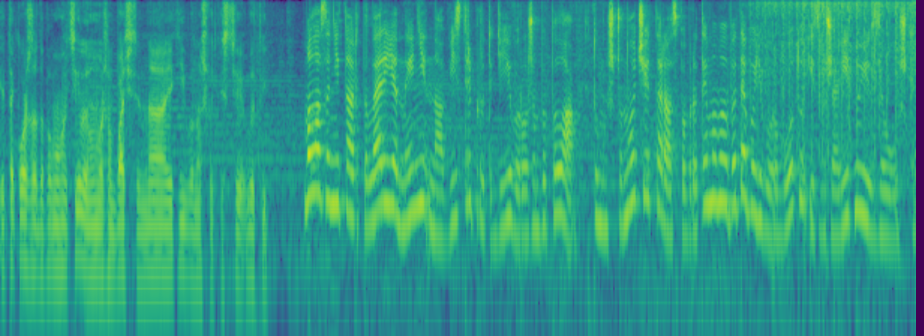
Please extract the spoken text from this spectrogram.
і також за допомогою цілі ми можемо бачити, на якій вона швидкості летить. Мала зенітна артилерія нині на вістрі протидії ворожим БПЛА, тому що ночі Тарас з побратимами веде бойову роботу із вже рідної ЗУшки.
